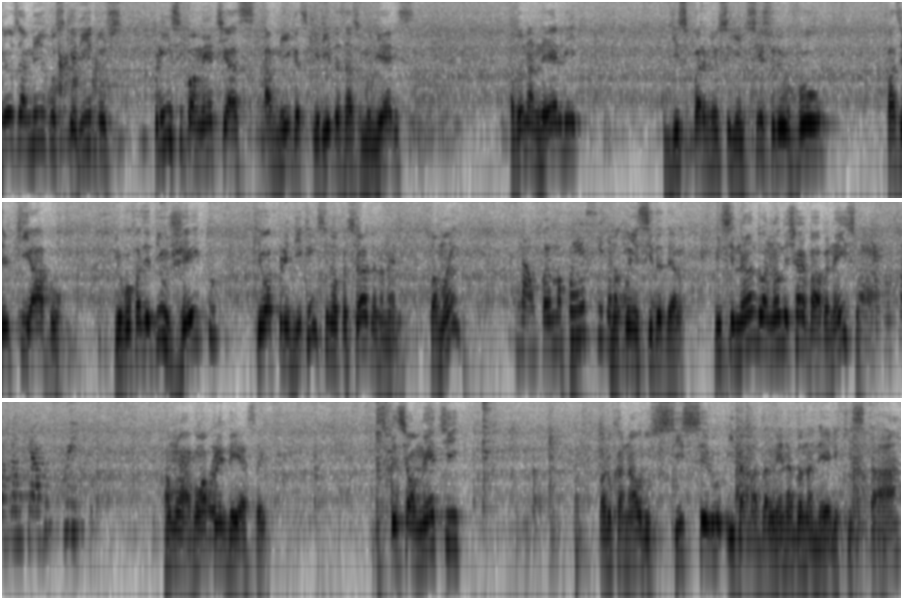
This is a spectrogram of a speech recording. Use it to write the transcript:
Meus amigos queridos, principalmente as amigas queridas, as mulheres, a dona Nelly disse para mim o seguinte, Cícero, eu vou fazer quiabo. E eu vou fazer de um jeito que eu aprendi. Quem ensinou para a senhora, dona Nelly? Sua mãe? Não, foi uma conhecida Uma minha. conhecida dela. Ensinando a não deixar baba, não é isso? É, vou fazer um quiabo frito. Vamos lá, vamos aprender essa aí. Especialmente para o canal do Cícero e da Madalena, a Dona Nelly aqui está.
